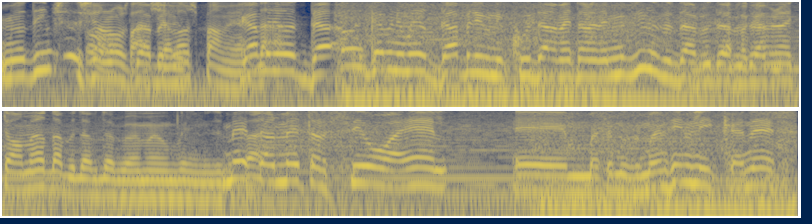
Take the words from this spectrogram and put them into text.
הם יודעים שזה שלוש פעם- W. שלוש פעמים, גם אני אומר W נקודה מטאל, הם הבינו את זה אבל גם אם. היית אומר www הם היו מבינים את זה בכלל. מטאל מטאל co.il, אתם מוזמנים להיכנס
